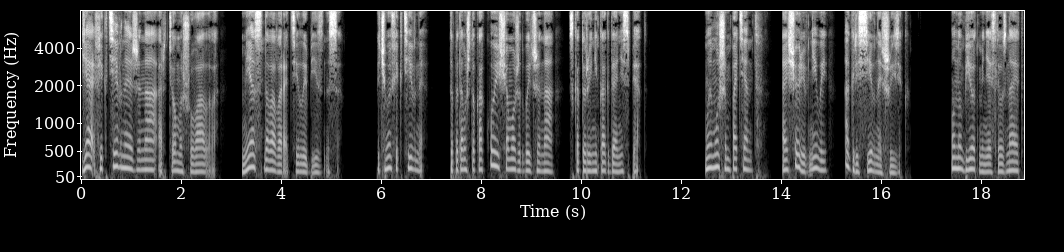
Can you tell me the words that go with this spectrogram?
Я фиктивная жена Артема Шувалова, местного воротилы бизнеса. Почему фиктивная? Да потому что какой еще может быть жена, с которой никогда не спят? Мой муж импотент, а еще ревнивый, агрессивный шизик. Он убьет меня, если узнает,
